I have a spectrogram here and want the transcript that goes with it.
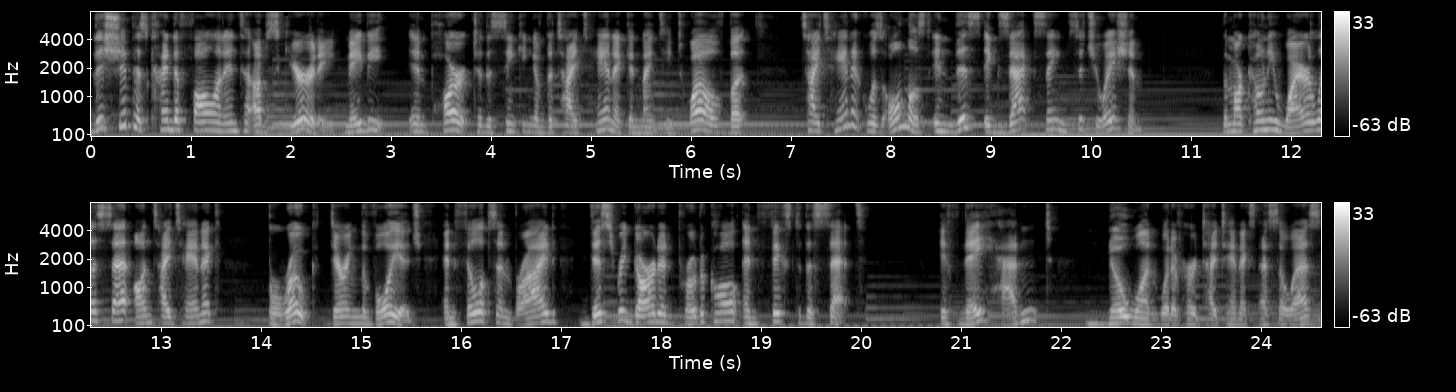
this ship has kind of fallen into obscurity, maybe in part to the sinking of the Titanic in 1912, but Titanic was almost in this exact same situation. The Marconi wireless set on Titanic broke during the voyage, and Phillips and Bride disregarded protocol and fixed the set. If they hadn't, no one would have heard Titanic's SOS,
